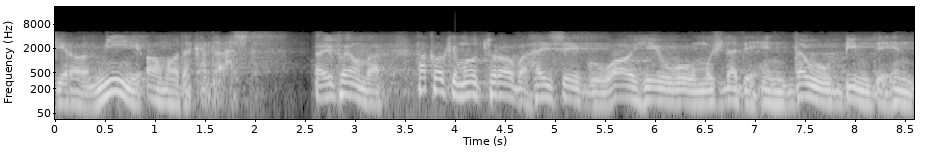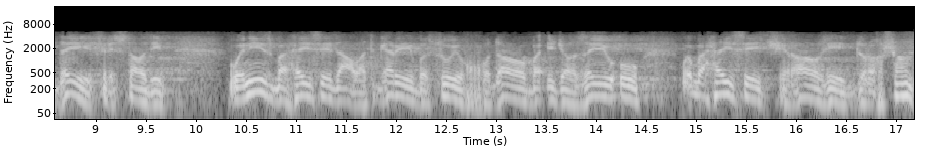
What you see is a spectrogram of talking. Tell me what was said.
گرامی آماده کرده است. ای پیامبر حقا که ما تو را به حیث گواهی و مجد دهنده و بیم دهنده فرستادیم. و نیز به حیث دعوتگری به سوی خدا به اجازه او و به حیث چراغ درخشان.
